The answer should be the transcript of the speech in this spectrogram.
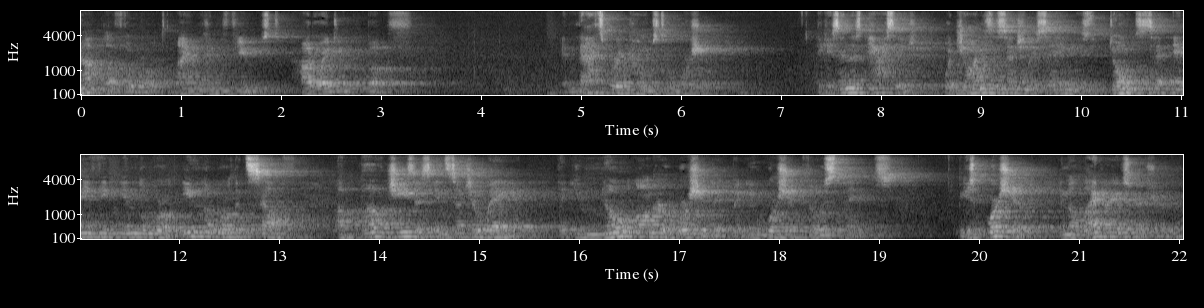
not love the world? I am confused. How do I do both? And that's where it comes to worship. Because in this passage, what John is essentially saying is don't set anything in the world, even the world itself, above Jesus in such a way that you no longer worship it, but you worship those things. Because worship in the library of Scripture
